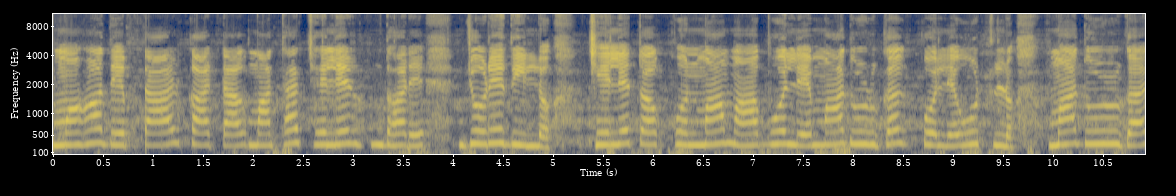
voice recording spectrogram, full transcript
মহাদেব তার কাটা মাথা ছেলের ধরে জোরে দিল। ছেলে তখন, মামা বলে মা দুর্গা কোলে উঠল। মা দুর্গা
